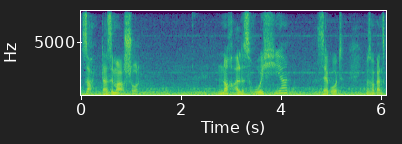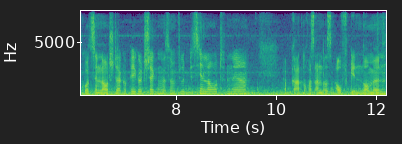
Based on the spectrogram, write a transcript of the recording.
So, da sind wir schon. Noch alles ruhig hier. Sehr gut. Ich muss mal ganz kurz den Lautstärkepegel checken. Das ist ein bisschen laut. Ja. Hab gerade noch was anderes aufgenommen.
